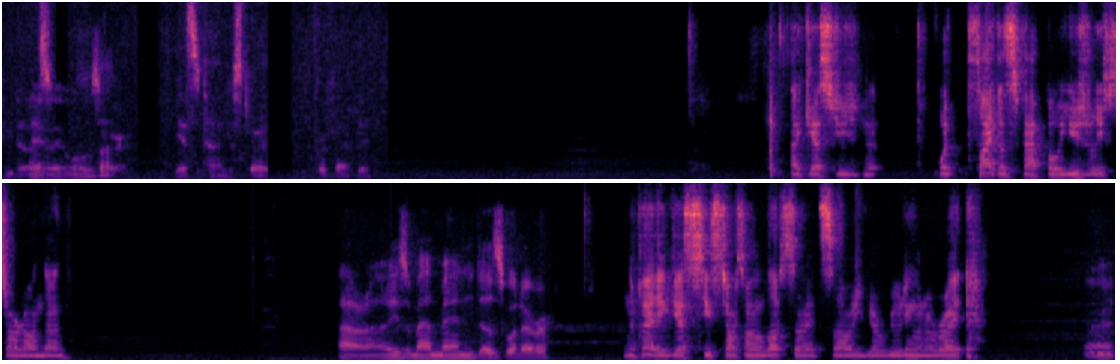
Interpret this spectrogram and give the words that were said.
He does. Wait, wait, what was that? He has the time to start for 5k. I guess you. What side does Fapo usually start on then? I don't know. He's a madman. He does whatever. Okay, I guess he starts on the left side, so you're rooting on the right. All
